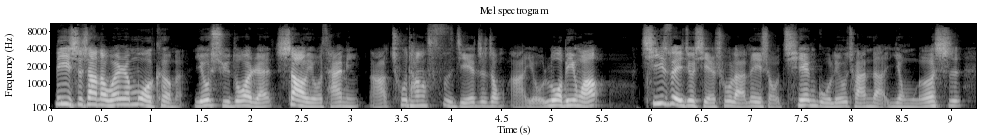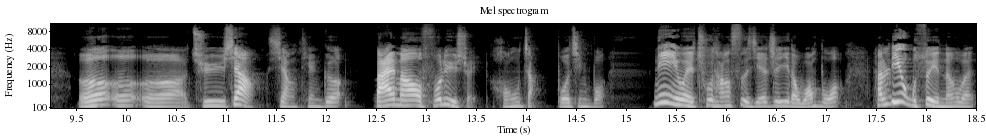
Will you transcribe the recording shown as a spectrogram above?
历史上的文人墨客们，有许多人少有才名啊。初唐四杰之中啊，有骆宾王，七岁就写出了那首千古流传的咏鹅诗：“鹅鹅鹅，曲项向天歌。白毛浮绿水，红掌拨清波。”另一位初唐四杰之一的王勃，他六岁能文，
